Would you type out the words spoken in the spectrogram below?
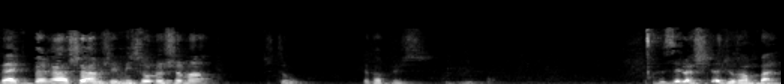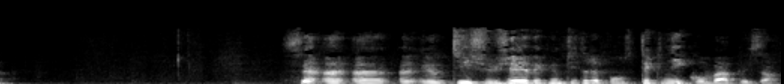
Avec Beracham, j'ai mis sur le chemin. C'est tout. Il n'y a pas plus. C'est la chita du Ramban. C'est un, un, un, petit sujet avec une petite réponse. Technique, on va appeler ça.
